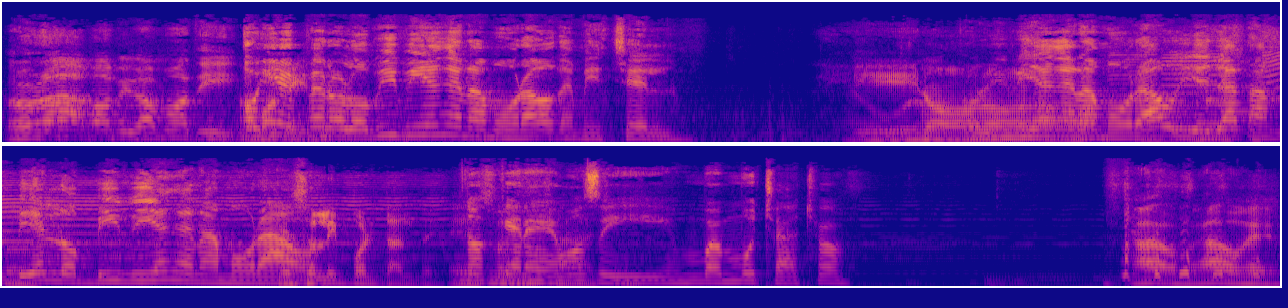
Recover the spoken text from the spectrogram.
Pero nada, papi, vamos a ti. A Oye, ti. pero lo vi bien enamorado de Michelle. Sí, no, no, bien no. enamorado y ella también lo vi bien enamorado. Eso es lo importante. Nos Eso, queremos, muchacho. sí. Un buen muchacho. Claro, claro. que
